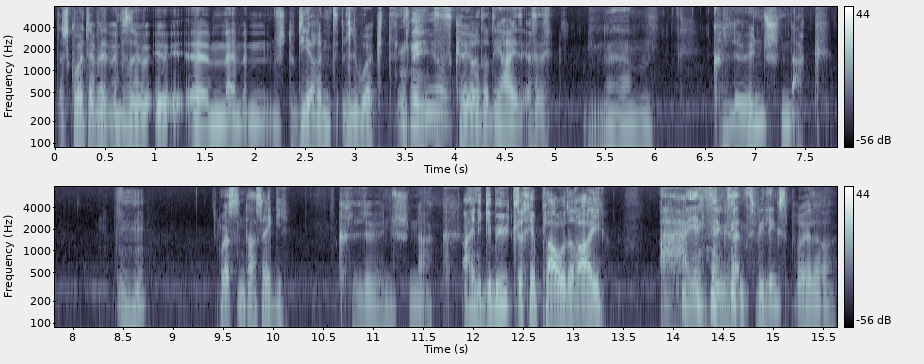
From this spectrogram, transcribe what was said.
Das ist gut, wenn man, so äh, ähm, ähm, studierend schaut. Das gehört oder die heißt. Also, ähm, Klönschnack. Was denn das, Eggi? Klönschnack. Eine gemütliche Plauderei. Ah, jetzt sind es ein Zwillingsbrüder.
